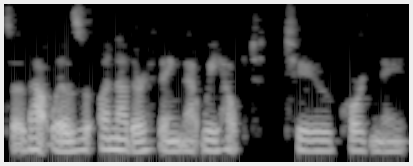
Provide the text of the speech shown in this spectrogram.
So that was another thing that we helped to coordinate.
